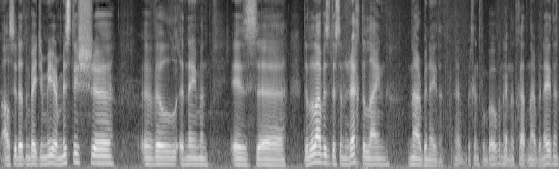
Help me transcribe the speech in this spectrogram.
als je dat een beetje meer mystisch wil nemen, is. eh, de lulav is dus een rechte lijn naar beneden. hè. Het begint van boven en het gaat naar beneden.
